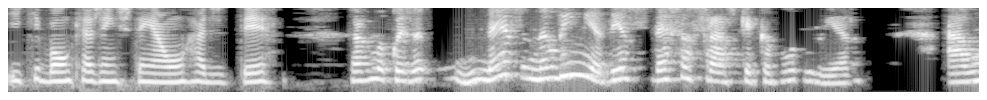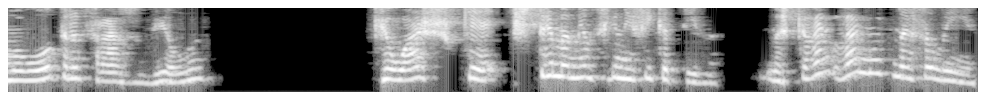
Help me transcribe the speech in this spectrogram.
E que bom que a gente tem a honra de ter. Sabe uma coisa? Nessa, na linha desse, dessa frase que acabou de ler, há uma outra frase dele que eu acho que é extremamente significativa, mas que vai, vai muito nessa linha,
